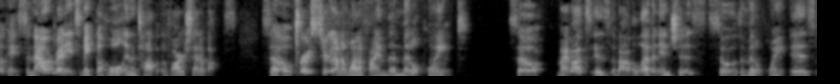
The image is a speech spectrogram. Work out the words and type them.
Okay, so now we're ready to make the hole in the top of our shadow box. So first you're going to want to find the middle point. So my box is about 11 inches, so the middle point is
